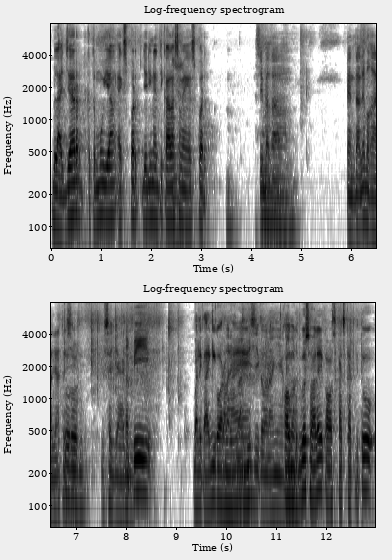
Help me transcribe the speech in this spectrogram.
belajar ketemu yang expert. Jadi nanti kalah sama yang expert. Pasti bakal mentalnya bakal jatuh sih. Turun. Bisa jadi. Tapi balik lagi ke orang balik lain. lagi sih ke orangnya. Kalau menurut gue soalnya kalau sekat-sekat gitu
